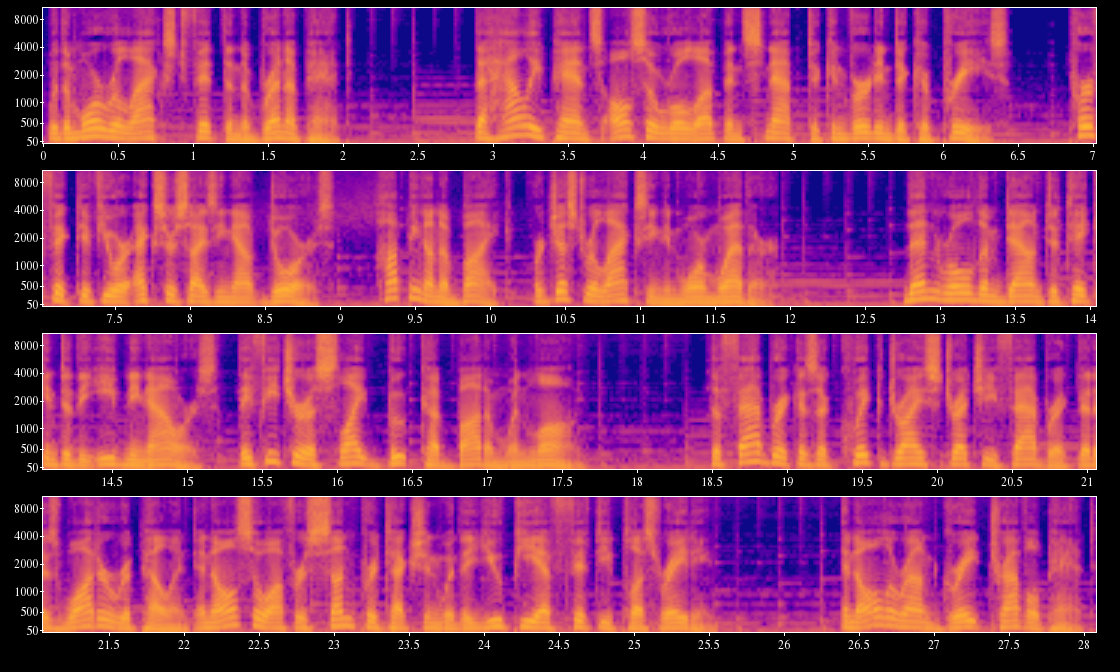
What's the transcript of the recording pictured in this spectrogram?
with a more relaxed fit than the Brenna pant. The Halle pants also roll up and snap to convert into capris. Perfect if you are exercising outdoors, hopping on a bike, or just relaxing in warm weather. Then roll them down to take into the evening hours, they feature a slight bootcut bottom when long. The fabric is a quick dry stretchy fabric that is water repellent and also offers sun protection with a UPF 50 plus rating. An all-around great travel pant.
